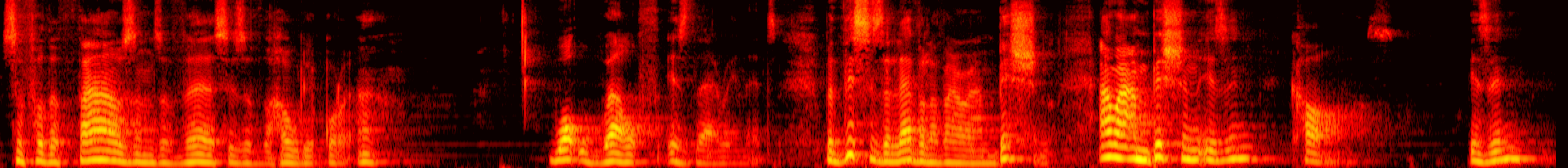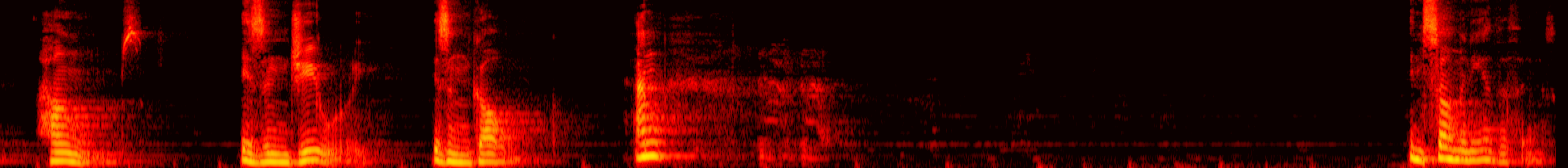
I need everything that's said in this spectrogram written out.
So for the thousands of verses of the Holy Quran, what wealth is there in it? But this is a level of our ambition. Our ambition is in cars, is in homes, is in jewelry, is in gold. And in so many other things.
